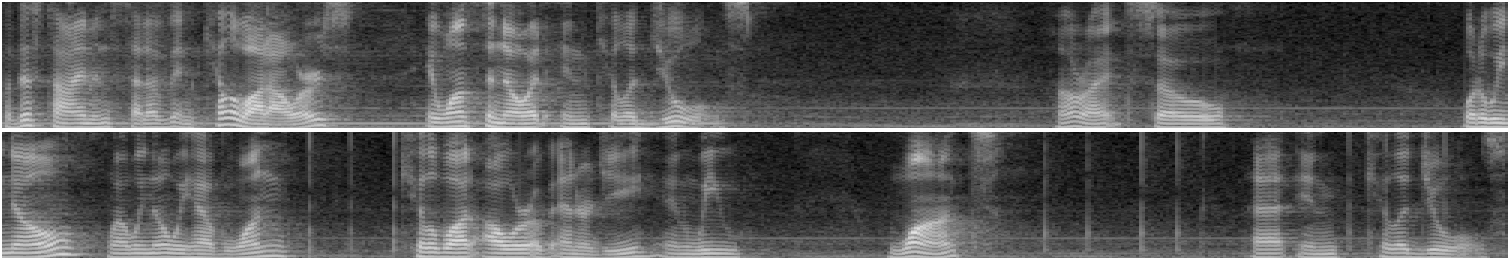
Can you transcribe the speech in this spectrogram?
but this time instead of in kilowatt hours, it wants to know it in kilojoules. All right, so what do we know? Well, we know we have one kilowatt hour of energy and we want that in kilojoules.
